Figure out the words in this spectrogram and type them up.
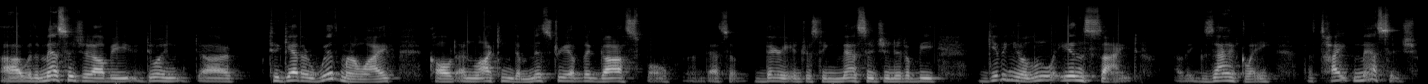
uh, with a message that I'll be doing uh, together with my wife called Unlocking the Mystery of the Gospel. That's a very interesting message, and it'll be giving you a little insight of exactly the type message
